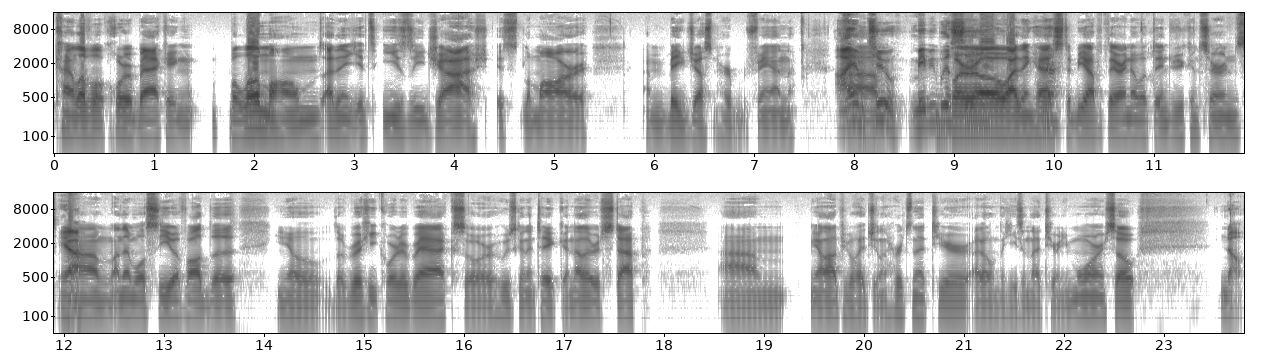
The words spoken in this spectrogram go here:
kind of level of quarterbacking below Mahomes, I think it's easily Josh. It's Lamar. I'm a big Justin Herbert fan. I am Um, too. Maybe we'll see. Burrow, I think, has to be up there. I know with the injury concerns. Yeah. Um, and then we'll see if all the, you know, the rookie quarterbacks or who's going to take another step. Um, you know, a lot of people had Jalen Hurts in that tier. I don't think he's in that tier anymore. So No.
